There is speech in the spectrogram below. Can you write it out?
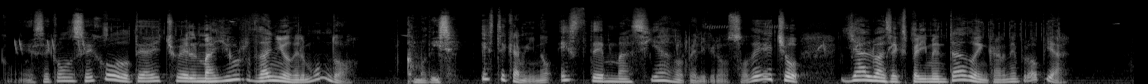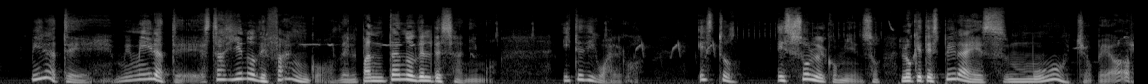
Con ese consejo te ha hecho el mayor daño del mundo. Como dice. Este camino es demasiado peligroso. De hecho, ya lo has experimentado en carne propia. Mírate, mí- mírate, estás lleno de fango, del pantano del desánimo. Y te digo algo, esto es solo el comienzo. Lo que te espera es mucho peor.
